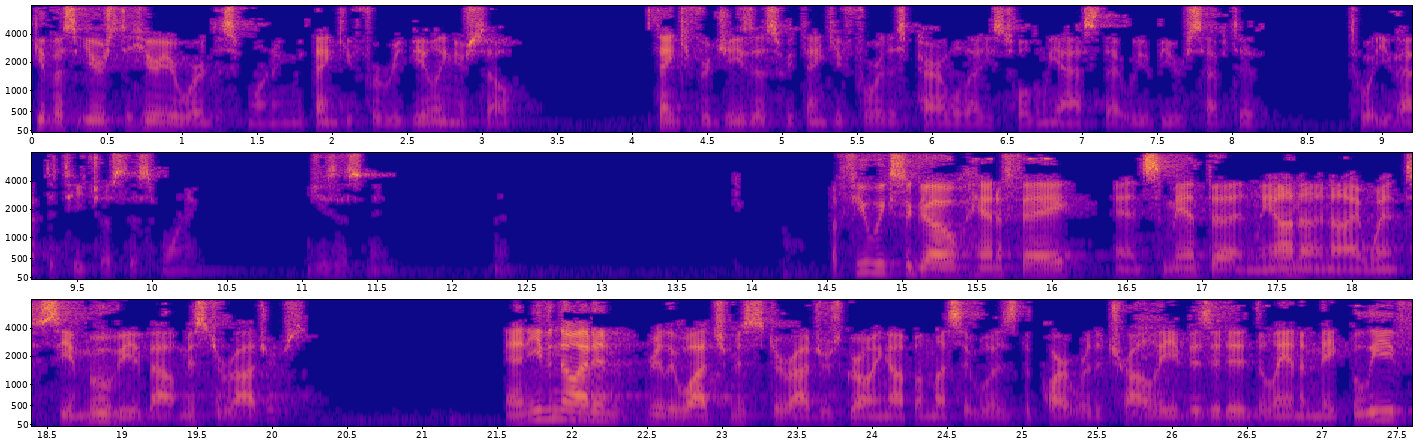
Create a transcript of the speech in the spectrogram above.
give us ears to hear your word this morning. We thank you for revealing yourself. Thank you for Jesus. We thank you for this parable that he's told, and we ask that we would be receptive to what you have to teach us this morning. In Jesus' name. A few weeks ago, Hannah Faye and Samantha and Liana and I went to see a movie about Mr. Rogers. And even though I didn't really watch Mr. Rogers growing up, unless it was the part where the trolley visited the land of make believe,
